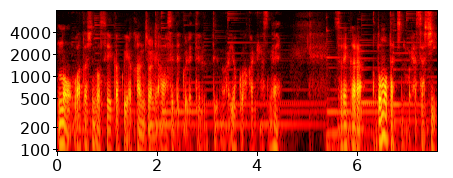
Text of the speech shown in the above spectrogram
の私の性格や感情に合わせてくれてるっていうのはよくわかりますね。それから子供たちにも優しい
